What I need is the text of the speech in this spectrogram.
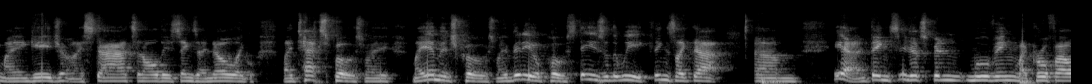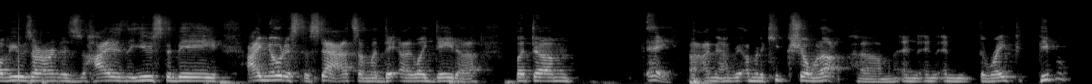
my engagement, my stats, and all these things. I know like my text post, my my image post, my video post, days of the week, things like that um, yeah, and things it's been moving. My profile views aren't as high as they used to be. I noticed the stats. I'm a da- I like data, but um, hey, I mean, I'm, I'm going to keep showing up, um, and and and the right people.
